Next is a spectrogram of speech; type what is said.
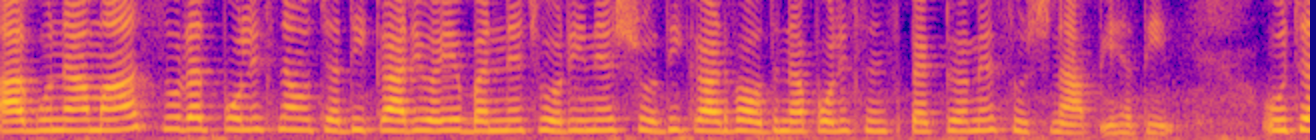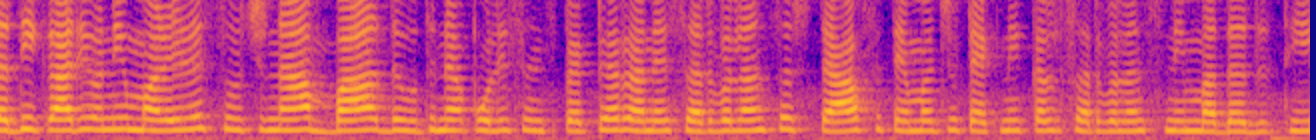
આ ગુનામાં સુરત પોલીસના ઉચ્ચ અધિકારીઓએ બંને ચોરીને શોધી કાઢવા ઉધના પોલીસ ઇન્સ્પેક્ટરને સૂચના આપી હતી. ઉચ્ચ અધિકારીઓની મળેલી સૂચના બાદ ઉધના પોલીસ ઇન્સ્પેક્ટર અને સર્વેલન્સ સ્ટાફ તેમજ ટેકનિકલ સર્વેલન્સની મદદથી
